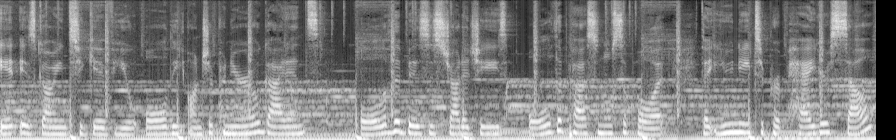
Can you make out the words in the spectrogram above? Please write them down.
It is going to give you all the entrepreneurial guidance, all of the business strategies, all the personal support that you need to prepare yourself,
